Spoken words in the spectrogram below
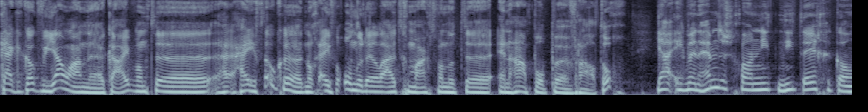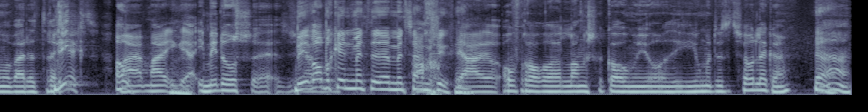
kijk ik ook weer jou aan, Kai. Want hij, hij, heeft ook nog even onderdeel uitgemaakt van het NH-pop verhaal, toch? Ja, ik ben hem dus gewoon niet, niet tegengekomen bij het traject. Oh. Maar, maar ik, ja, inmiddels... ben je wel bekend met, met zijn muziek? Ja, ja overal langs gekomen, joh. Die jongen doet het zo lekker. Ja. ja.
